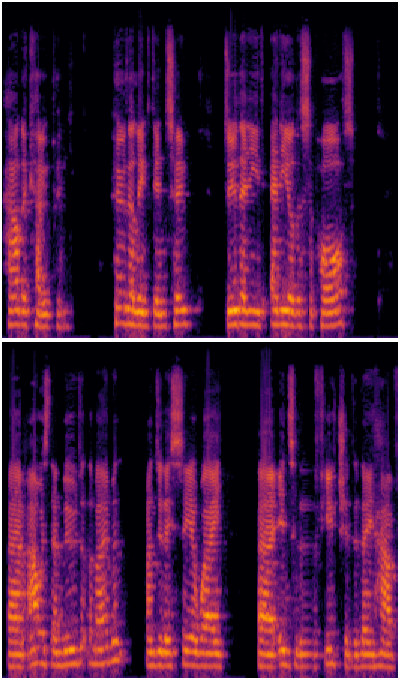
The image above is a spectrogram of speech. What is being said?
how they're coping, who they're linked into, do they need any other support, um, how is their mood at the moment, and do they see a way uh, into the future? Do they have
